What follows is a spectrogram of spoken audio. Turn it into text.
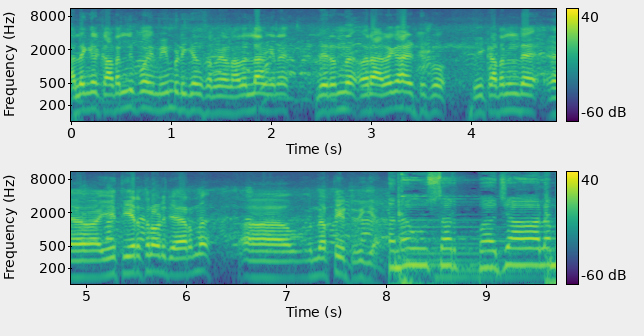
അല്ലെങ്കിൽ കടലിൽ പോയി മീൻ പിടിക്കുന്ന സമയമാണ്. അതെല്ലാം ഇങ്ങനെ നിരന്ന് ഒരഴകായിട്ടിപ്പോൾ ഈ കടലിന്റെ ഈ തീരത്തിനോട് ചേർന്ന് നിർത്തിയിട്ടിരിക്കുകയാണ്. സർപ്പജാലം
